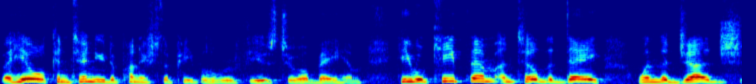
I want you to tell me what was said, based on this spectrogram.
but he will continue to punish the people who refuse to obey him. He will keep them until the day when the judge,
